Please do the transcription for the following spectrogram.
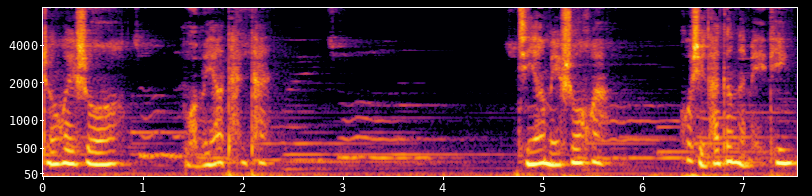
周慧说：“我们要谈谈。”秦阳没说话，或许他根本没听。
